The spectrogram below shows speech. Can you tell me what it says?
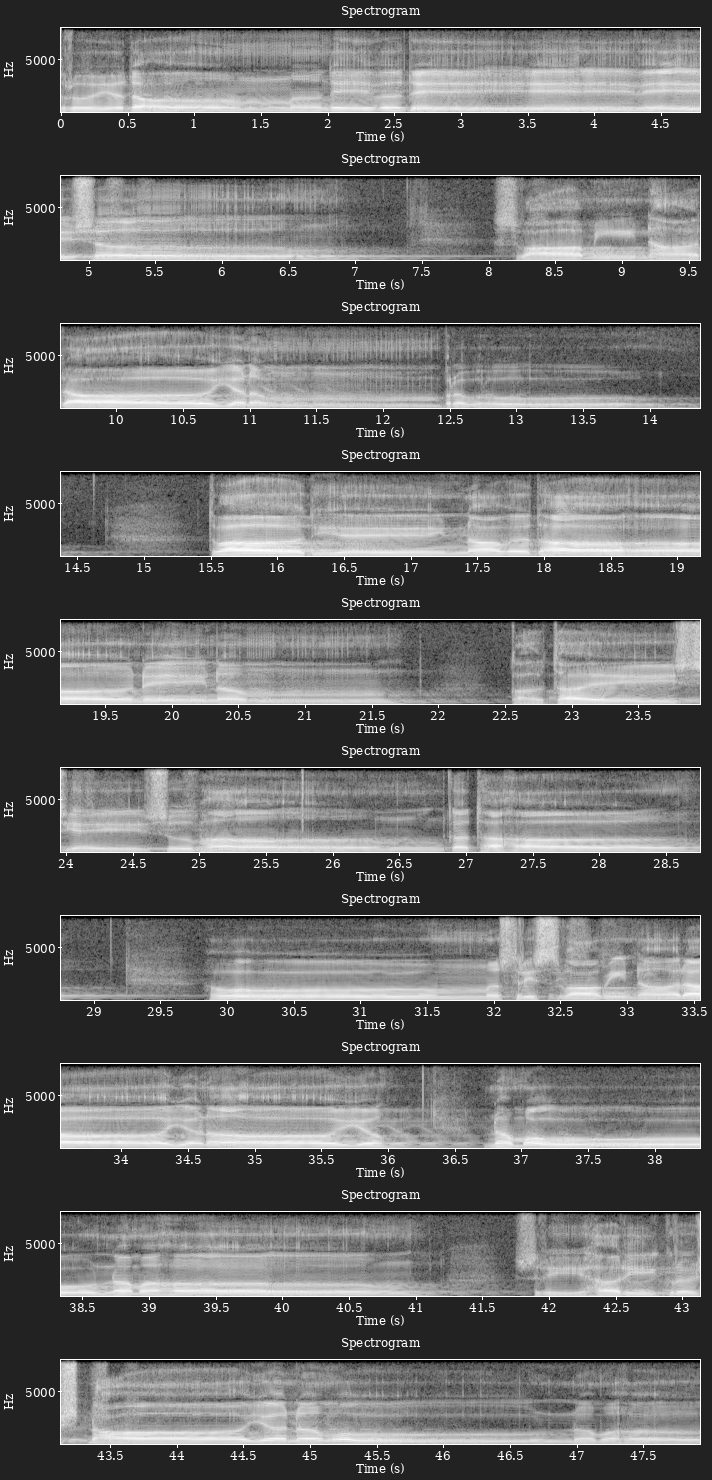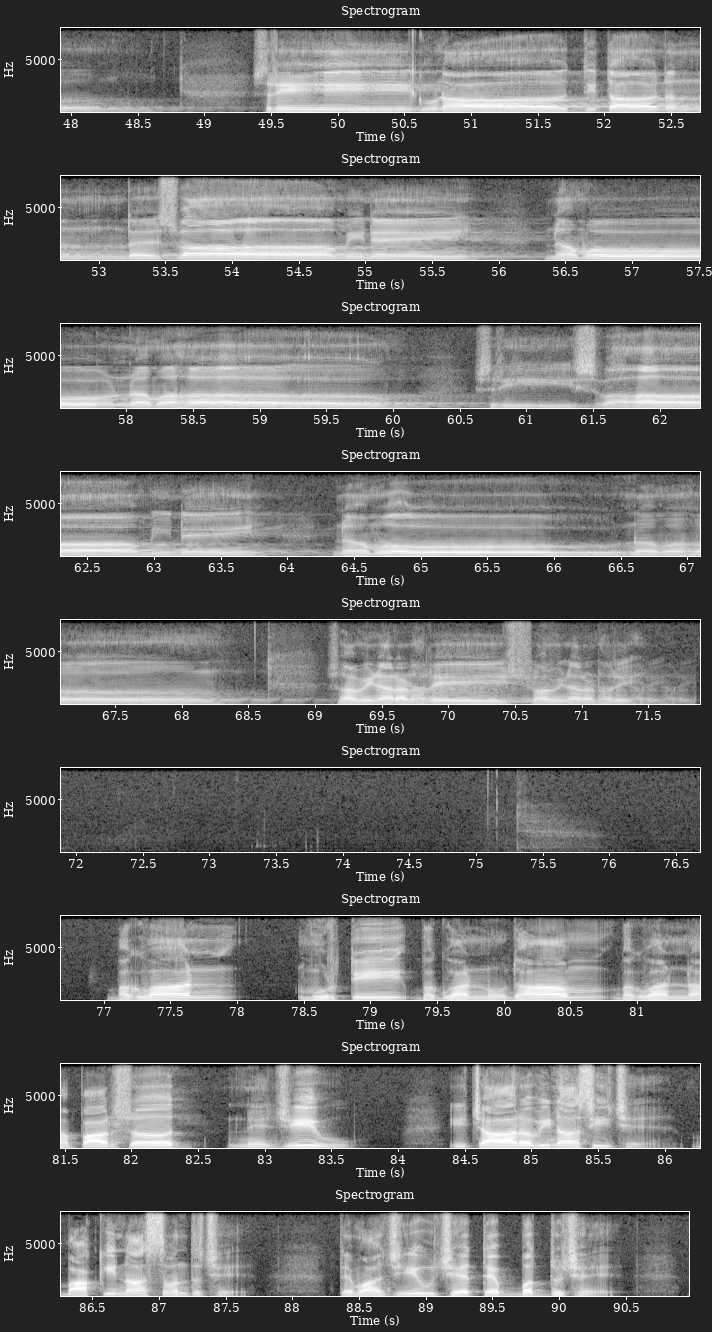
श्रूयतां देवदेवेश स्वामिनारायणं प्रभो त्वादियेनावधानेनं कथयिष्ये शुभां कथः ॐ શ્રી સ્વામિનારાયણાય નમો નમઃ. શ્રી હરિકૃષ્ણાય નમો નમઃ. શ્રી ગુણાતીતાનંદ સ્વામિને નમો નમઃ શ્રી સ્વામિને નમો નમઃ સ્વામિનારાયણ હરે સ્વામિનારાયણ હરે ભગવાન મૂર્તિ ભગવાનનું ધામ ભગવાનના પાર્ષદ ને જીવ એ ચાર અવિનાશી છે। બાકી નાશવંત છે. તેમાં જીવ છે તે બદ્ધ છે.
